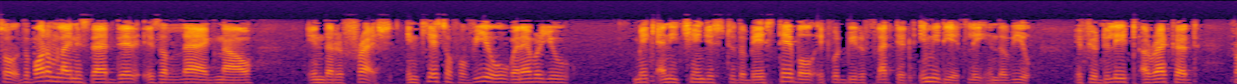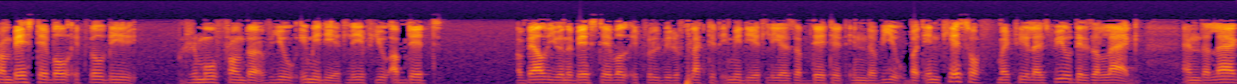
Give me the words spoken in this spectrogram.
So the bottom line is that there is a lag now in the refresh. In case of a view whenever you make any changes to the base table it would be reflected immediately in the view. If you delete a record from base table it will be removed from the view immediately. If you update a value in the base table it will be reflected immediately as updated in the view. But in case of materialized view there is a lag and the lag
